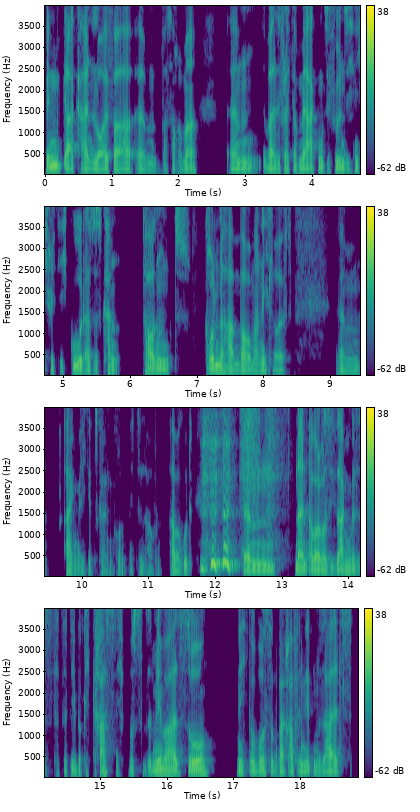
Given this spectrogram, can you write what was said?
bin gar kein Läufer, ähm, was auch immer, ähm, weil sie vielleicht auch merken, sie fühlen sich nicht richtig gut. Also es kann tausend Gründe haben, warum man nicht läuft. Ähm, eigentlich gibt es keinen Grund, nicht zu laufen. Aber gut. nein, aber was ich sagen will, das ist tatsächlich wirklich krass. Ich wusste, mir war es so nicht bewusst und bei raffiniertem Salz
